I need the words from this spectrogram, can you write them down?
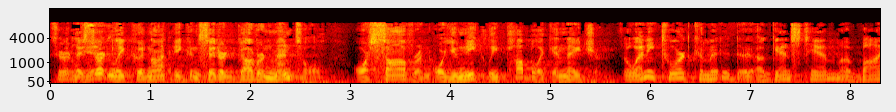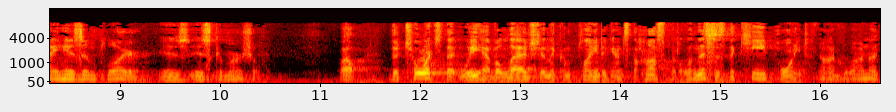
certainly but they is. certainly could not be considered governmental or sovereign or uniquely public in nature. So any tort committed against him by his employer is, is commercial. Well, the torts that we have alleged in the complaint against the hospital, and this is the key point. No, I'm, I'm, not,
